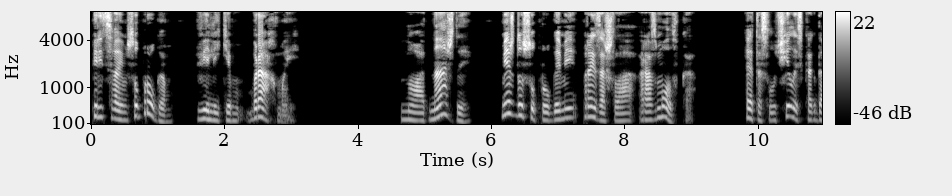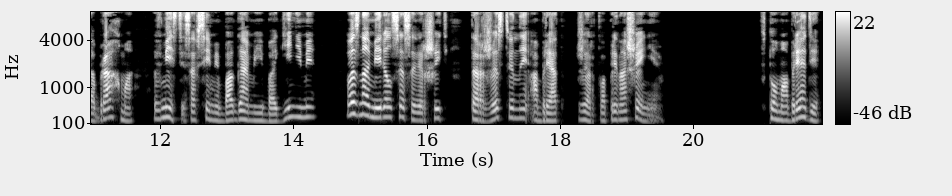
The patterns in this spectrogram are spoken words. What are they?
перед своим супругом, великим Брахмой. Но однажды между супругами произошла размолвка. Это случилось, когда Брахма вместе со всеми богами и богинями вознамерился совершить торжественный обряд жертвоприношения. В том обряде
